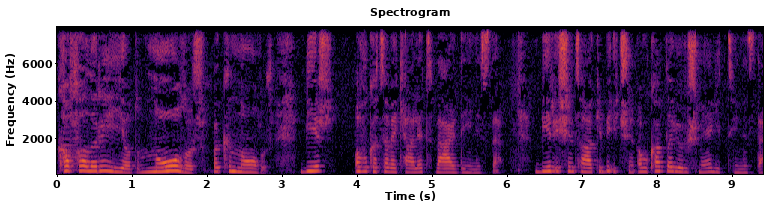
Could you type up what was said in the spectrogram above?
kafaları yiyordum. Ne olur, bakın ne olur. Bir avukata vekalet verdiğinizde, bir işin takibi için avukatla görüşmeye gittiğinizde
